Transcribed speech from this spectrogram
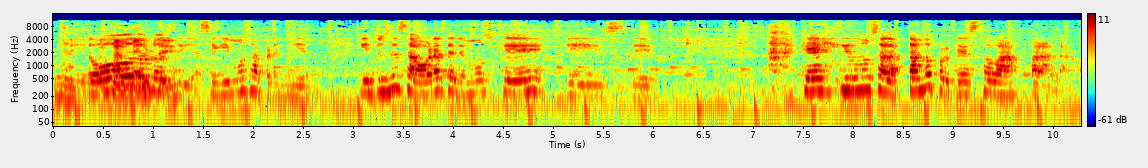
Sí, todos totalmente. los días, seguimos aprendiendo. Y entonces ahora tenemos que, este, que irnos adaptando porque esto va para largo.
